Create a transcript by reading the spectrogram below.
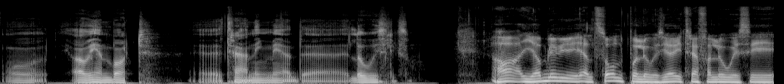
Och av enbart eh, träning med eh, Louis liksom. Ja, jag blev ju helt såld på Louis. Jag har ju träffat Louis i,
